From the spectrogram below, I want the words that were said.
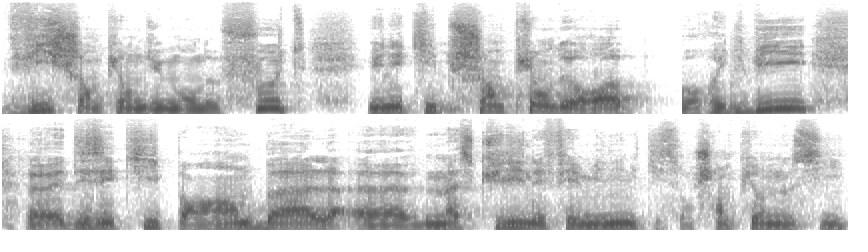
vice-championne du monde au foot, une équipe champion d'Europe au rugby, euh, des équipes en handball euh, masculines et féminines qui sont championnes aussi,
